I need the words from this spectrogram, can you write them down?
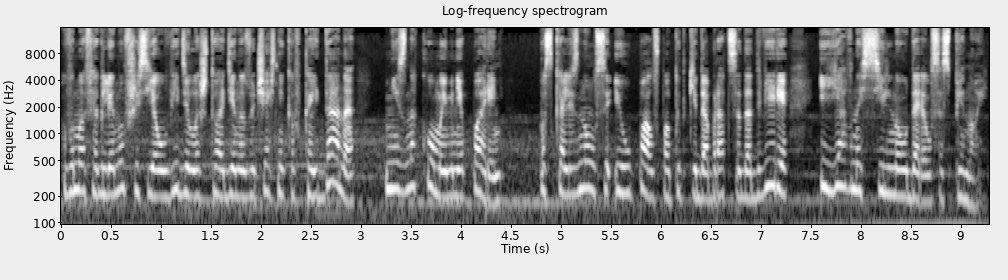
Вновь оглянувшись, я увидела, что один из участников Кайдана, незнакомый мне парень, поскользнулся и упал в попытке добраться до двери и явно сильно ударился спиной.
